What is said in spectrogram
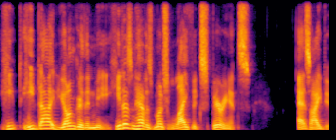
He, he died younger than me. He doesn't have as much life experience as I do.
